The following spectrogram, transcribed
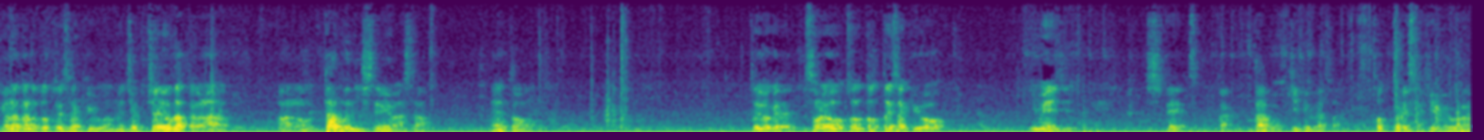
夜中の鳥取砂丘はめちゃくちゃ良かったからあのダブにしてみました。えっ、とというわけでそれをその鳥取砂丘をイメージして作ったダブを聴いてください。鳥取砂丘でございます。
